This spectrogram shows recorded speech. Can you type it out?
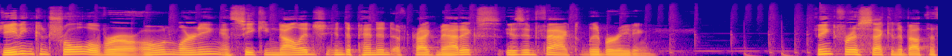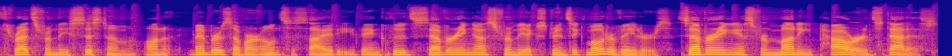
Gaining control over our own learning and seeking knowledge independent of pragmatics is, in fact, liberating. Think for a second about the threats from the system on members of our own society. They include severing us from the extrinsic motivators, severing us from money, power, and status,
